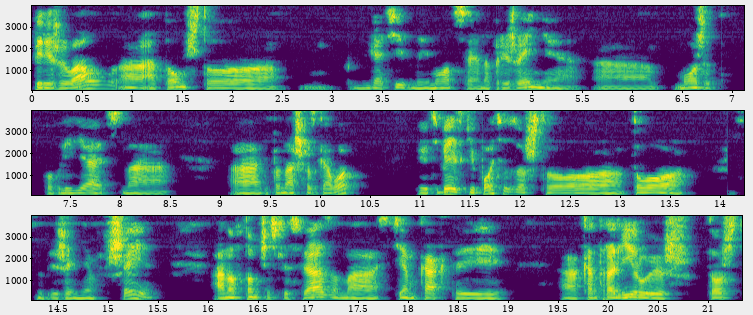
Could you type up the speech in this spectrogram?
переживал о том, что негативная эмоция, напряжение может повлиять на типа, наш разговор, и у тебя есть гипотеза, что то с напряжением в шее, оно в том числе связано с тем, как ты а, контролируешь то, что,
